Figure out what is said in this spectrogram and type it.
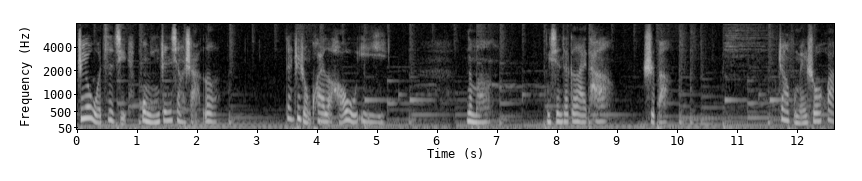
只有我自己不明真相傻乐。但这种快乐毫无意义。那么，你现在更爱他，是吧？丈夫没说话，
